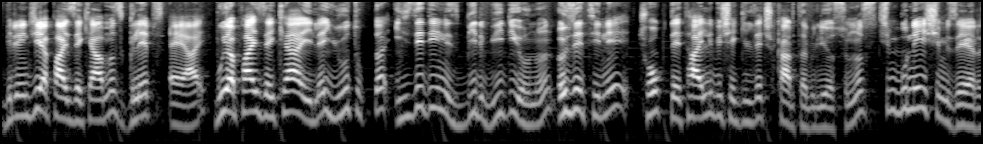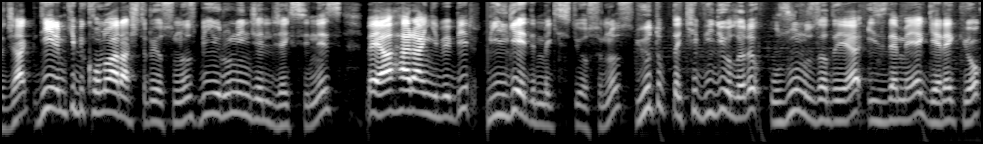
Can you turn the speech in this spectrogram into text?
Birinci yapay zekamız Glebs AI. Bu yapay zeka ile YouTube'da izlediğiniz bir videonun özetini çok detaylı bir şekilde çıkartabiliyorsunuz. Şimdi bu ne işimize yarayacak? Diyelim ki bir konu araştırıyorsunuz, bir ürün inceleyeceksiniz veya herhangi bir bilgi edinmek istiyorsunuz. YouTube'daki videoları uzun uzadıya izlemeye gerek yok.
